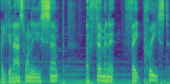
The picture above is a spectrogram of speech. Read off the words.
or you can ask one of these simp effeminate fake priest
